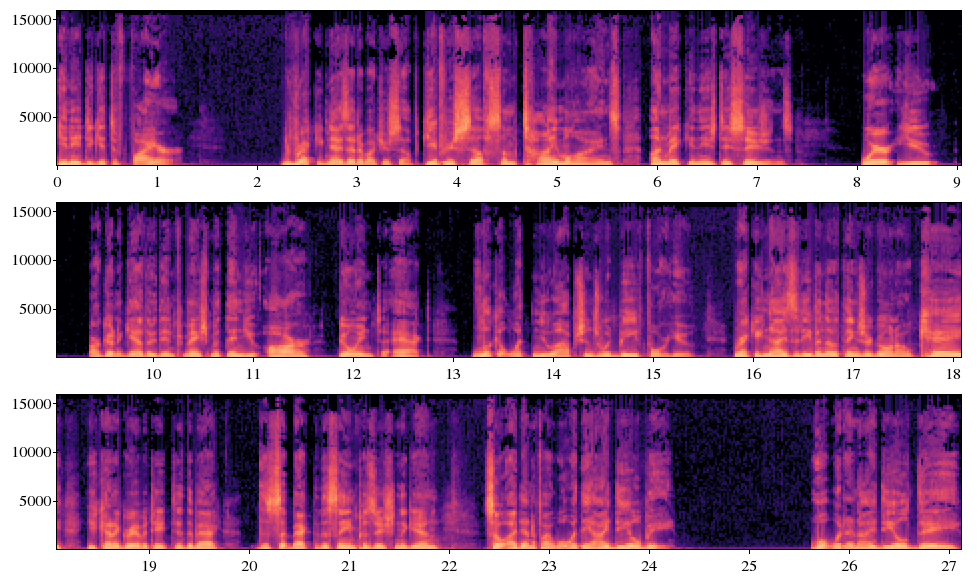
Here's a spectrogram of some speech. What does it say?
You need to get to fire. Recognize that about yourself. Give yourself some timelines on making these decisions where you are going to gather the information, but then you are going to act. Look at what new options would be for you. Recognize that even though things are going okay, you kind of gravitate to the back, the back to the same position again. So identify what would the ideal be. What would an ideal day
